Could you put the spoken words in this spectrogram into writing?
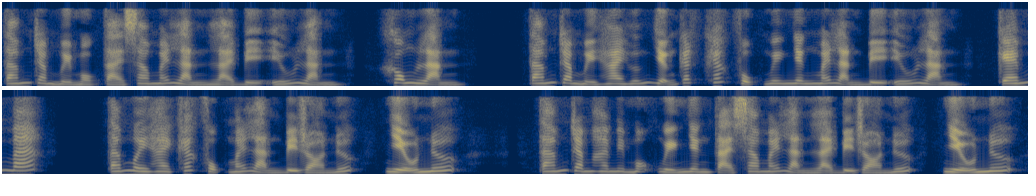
811. Tại sao máy lạnh lại bị yếu lạnh, không lạnh? 812. Hướng dẫn cách khắc phục nguyên nhân máy lạnh bị yếu lạnh, kém mát. 82. Khắc phục máy lạnh bị rò nước, nhiễu nước. 821. Nguyên nhân tại sao máy lạnh lại bị rò nước, nhiễu nước.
